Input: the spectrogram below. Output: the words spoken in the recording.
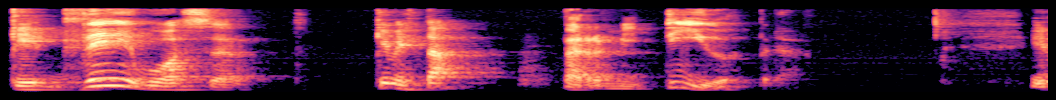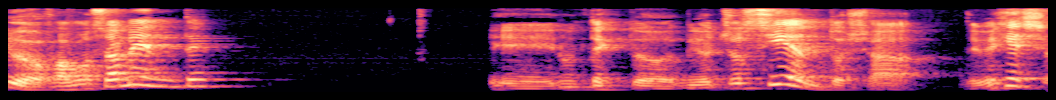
¿Qué debo hacer? ¿Qué me está permitido esperar? Y luego, famosamente, en un texto de 1800, ya de vejez,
